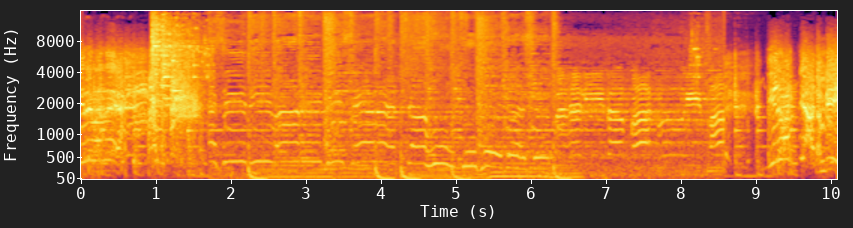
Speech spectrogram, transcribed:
இருபது. தம்பி.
